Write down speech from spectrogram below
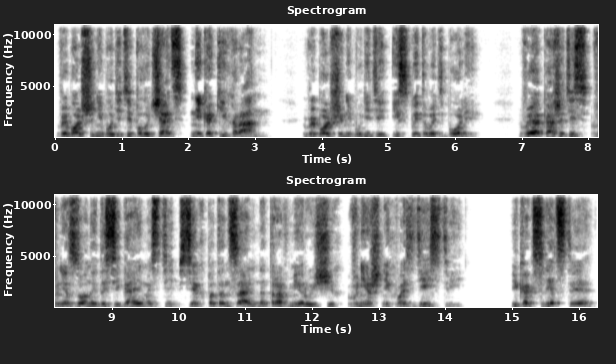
вы больше не будете получать никаких ран, вы больше не будете испытывать боли, вы окажетесь вне зоны досягаемости всех потенциально травмирующих внешних воздействий и, как следствие,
